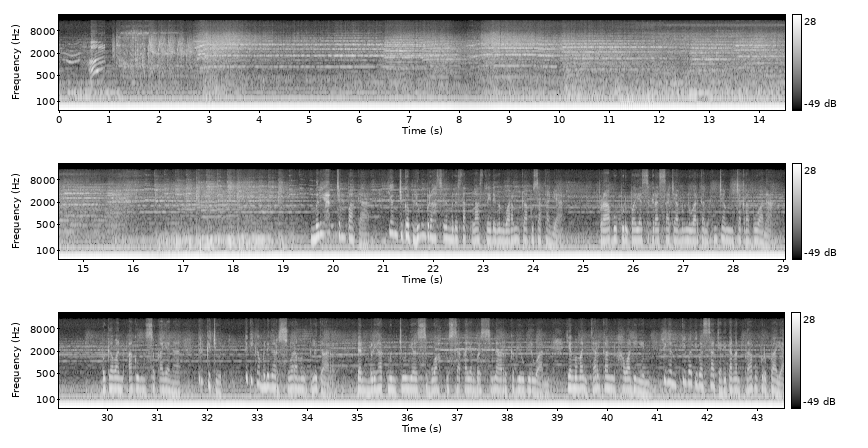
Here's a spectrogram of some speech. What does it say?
Melihat Cempaka yang juga belum berhasil mendesak Lastri dengan warangka pusakanya, Prabu Purbaya segera saja mengeluarkan kujang cakrabuana. Begawan Agung Sokayana terkejut ketika mendengar suara menggelegar dan melihat munculnya sebuah pusaka yang bersinar kebiru-biruan yang memancarkan hawa dingin dengan tiba-tiba saja di tangan Prabu Purbaya.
